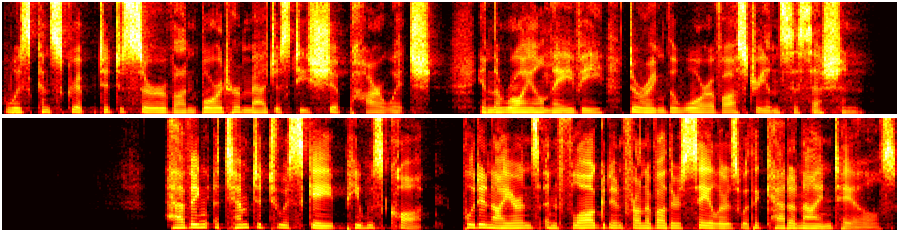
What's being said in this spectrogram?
who was conscripted to serve on board Her Majesty's ship Harwich in the Royal Navy during the War of Austrian Secession. Having attempted to escape, he was caught, put in irons, and flogged in front of other sailors with a cat o' nine tails.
